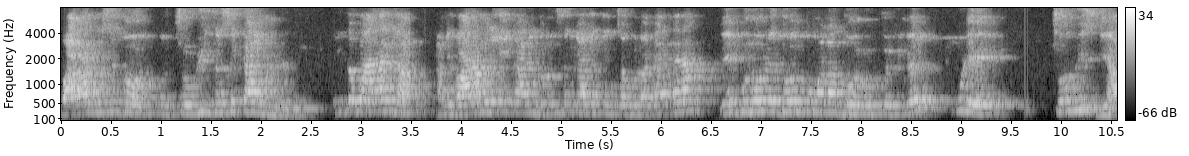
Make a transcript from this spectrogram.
बारा जसे दोन चोवीस जसे काय म्हणले तुम्ही तर बारा घ्या आणि बारा मध्ये एक आणि दोन संख्या आहे त्यांचा गुणाकार करा. एक गुणवले दोन तुम्हाला दोन उत्तर निघेल पुढे चोवीस घ्या.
